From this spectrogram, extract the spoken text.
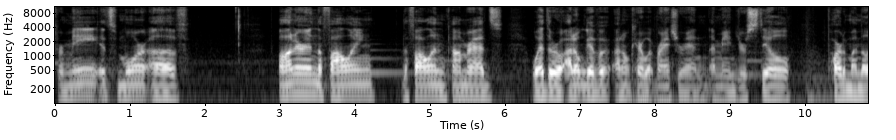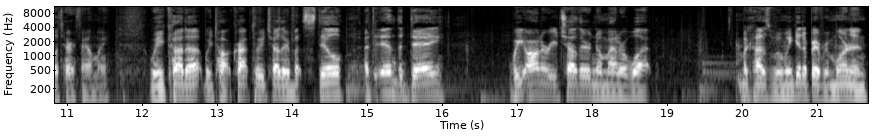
for me. It's more of honoring the following the fallen comrades, whether I don't give a, I don't care what branch you're in. I mean, you're still part of my military family. We cut up, we talk crap to each other, but still, at the end of the day, we honor each other no matter what. Because when we get up every morning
